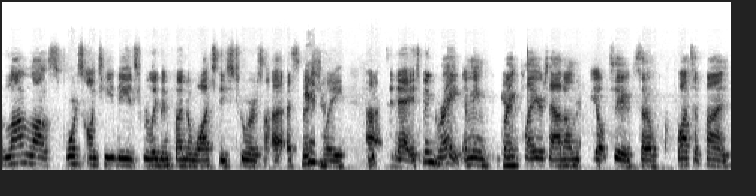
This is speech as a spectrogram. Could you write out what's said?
a lot, a lot of sports on TV. It's really been fun to watch these tours, uh, especially yeah. uh, today. It's been great. I mean, great yeah. players out on the field too. So lots of fun.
